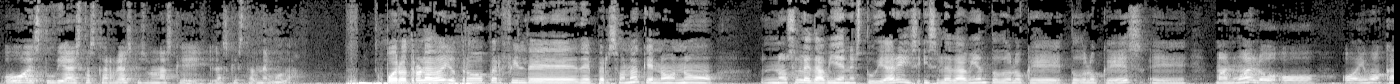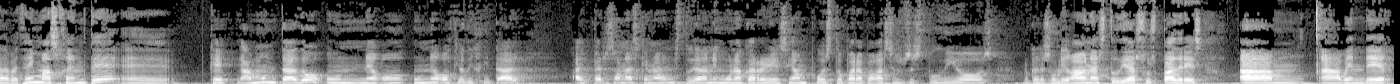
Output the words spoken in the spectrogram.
o estudia estas carreras que son las que, las que están de moda. Por otro lado, hay otro perfil de, persona que no, no, no se le da bien estudiar y, se le da bien todo lo que, todo lo que es eh, manual o, o, cada vez hay más gente eh, que ha montado un, un negocio digital. Hay personas que no han estudiado ninguna carrera y se han puesto para pagarse sus estudios porque les obligaban a estudiar sus padres a, vender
